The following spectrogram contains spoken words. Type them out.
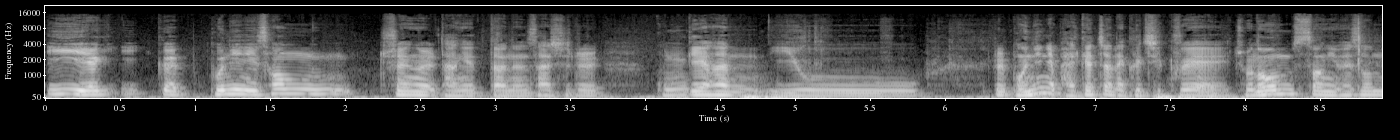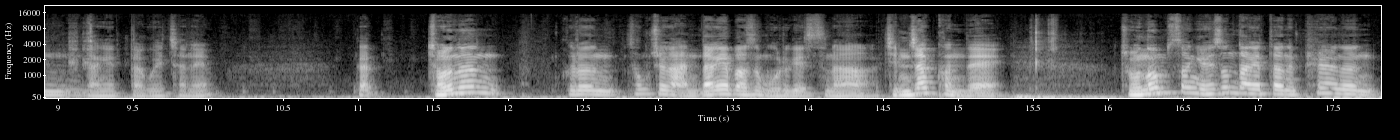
이 이야기 그러니까 본인이 성추행을 당했다는 사실을 공개한 이유를 본인이 밝혔잖아요. 그 직후에 존엄성이 훼손당했다고 했잖아요. 그러니까 저는 그런 성추행을 안 당해봐서 모르겠으나 짐작컨대 존엄성이 훼손당했다는 표현은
